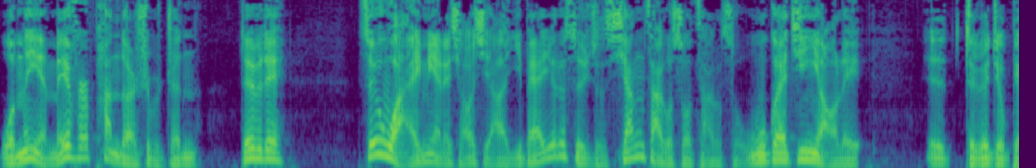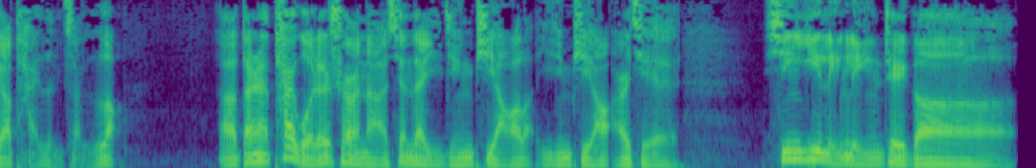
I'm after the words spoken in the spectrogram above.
我们也没法判断是不是真的，对不对？所以外面的消息啊，一般有的时候就是想咋个说咋个说，无关紧要的，呃，这个就不要太认真了。啊，当然泰国这事儿呢，现在已经辟谣了，已经辟谣，而且新一零零这个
